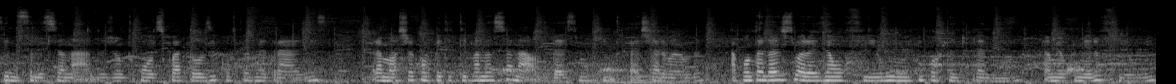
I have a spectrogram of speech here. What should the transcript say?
sido selecionado, junto com outros 14 curtas-metragens, para a Mostra Competitiva Nacional do 15º Festa Aruanda. A Pontualidade dos Tubarões é um filme muito importante para mim, é o meu primeiro filme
